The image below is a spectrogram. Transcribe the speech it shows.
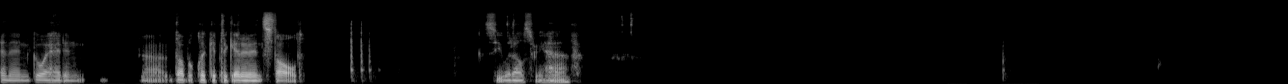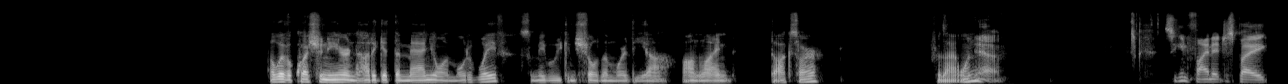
and then go ahead and uh, double click it to get it installed. See what else we have. Oh, we have a question here on how to get the manual on MotiveWave. So maybe we can show them where the uh, online docs are for that one. Yeah. So you can find it just by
